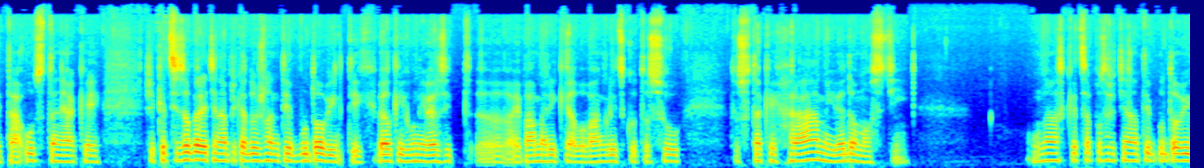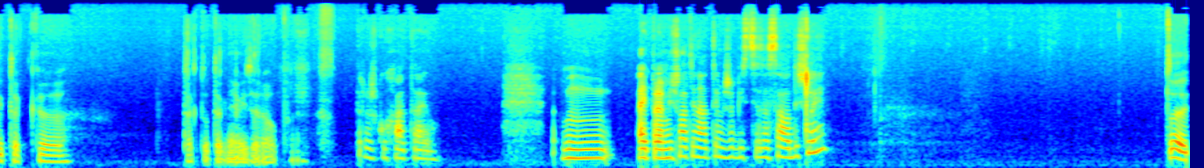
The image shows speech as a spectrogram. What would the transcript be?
aj tá úcta nejakej, že keď si zoberiete napríklad už len tie budovy tých veľkých univerzít e, aj v Amerike alebo v Anglicku, to sú, to sú také chrámy vedomostí. U nás, keď sa pozriete na tie budovy, tak e, tak to tak nevyzerá úplne. Trošku chátrajú. Um, aj premyšľate nad tým, že by ste zase odišli? To je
